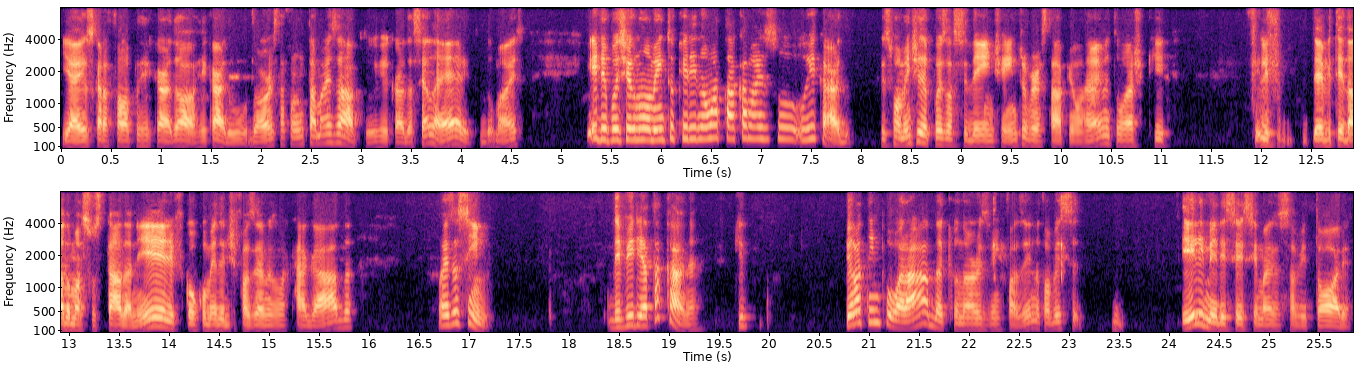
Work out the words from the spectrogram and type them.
E aí os caras falam pro Ricardo, ó, oh, Ricardo, o Norris tá falando que tá mais rápido, o Ricardo acelera e tudo mais. E depois chega um momento que ele não ataca mais o, o Ricardo. Principalmente depois do acidente entre o Verstappen e o Hamilton, acho que ele deve ter dado uma assustada nele, ficou com medo de fazer a mesma cagada. Mas assim, deveria atacar, né? Que pela temporada que o Norris vem fazendo, talvez ele merecesse mais essa vitória.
